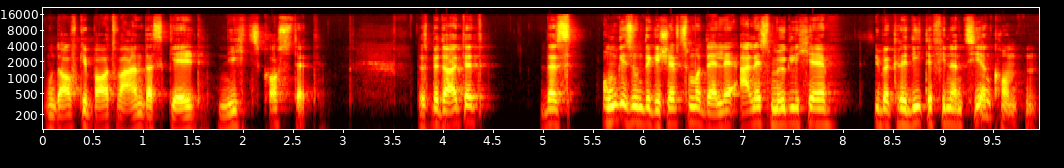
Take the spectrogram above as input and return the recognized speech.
und aufgebaut waren, dass Geld nichts kostet. Das bedeutet, dass ungesunde Geschäftsmodelle alles Mögliche über Kredite finanzieren konnten.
